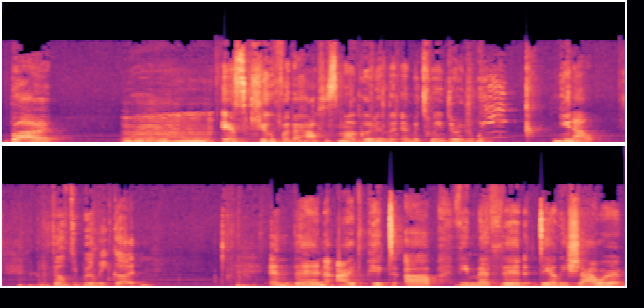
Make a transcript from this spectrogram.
But mmm it's cute for the house to smell good in the in between during the week you know? It feels really good and then I picked up the Method Daily Shower.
